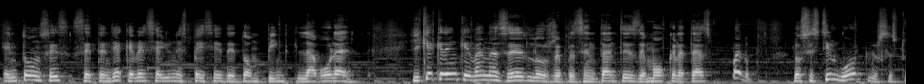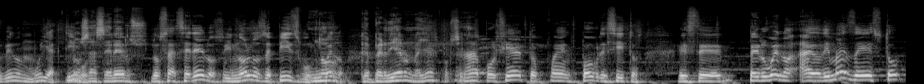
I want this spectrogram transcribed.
entonces se tendría que ver si hay una especie de dumping laboral. ¿Y qué creen que van a hacer los representantes demócratas? Bueno, los Steelworkers estuvieron muy activos. Los acereros. Los acereros y no los de Pittsburgh. No, bueno, que perdieron ayer, por cierto. Ah, por cierto, bueno, pobrecitos. Este, pero bueno, además de esto,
